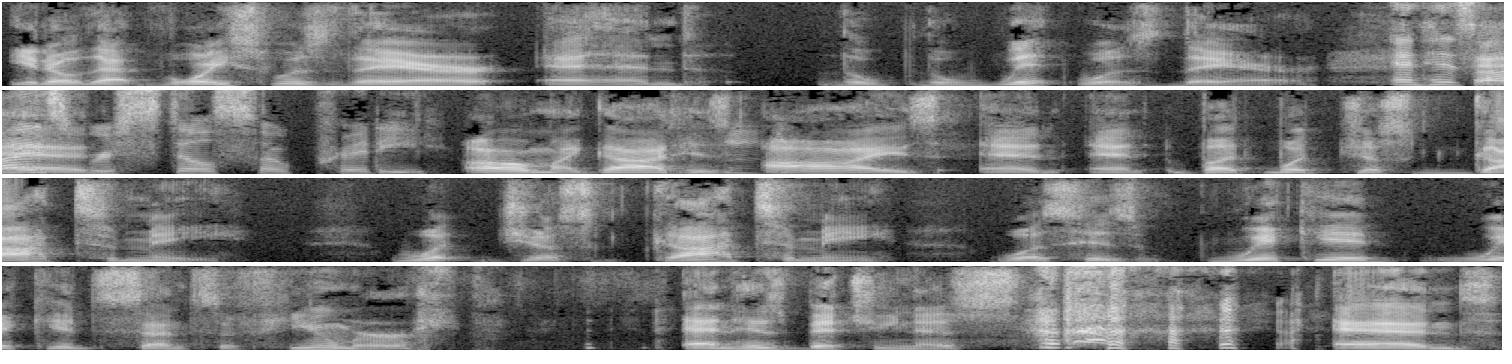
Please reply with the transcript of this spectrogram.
you know that voice was there and the the wit was there and his and, eyes were still so pretty oh my god his mm-hmm. eyes and and but what just got to me what just got to me was his wicked wicked sense of humor and his bitchiness. and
